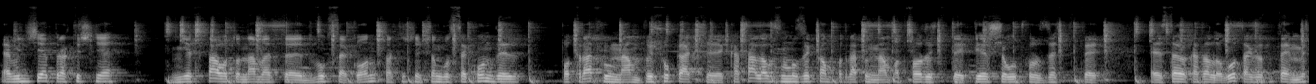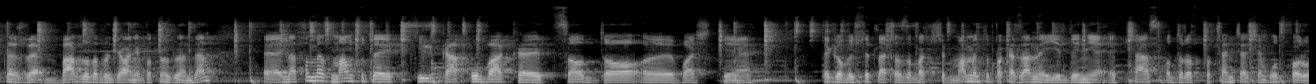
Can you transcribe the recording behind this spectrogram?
Jak widzicie, praktycznie nie trwało to nawet e, dwóch sekund. Praktycznie w ciągu sekundy potrafił nam wyszukać e, katalog z muzyką, potrafił nam otworzyć tutaj pierwszy utwór tutaj, e, z tego katalogu. Także tutaj myślę, że bardzo dobre działanie pod tym względem. E, Natomiast mam tutaj kilka uwag co do właśnie tego wyświetlacza. Zobaczcie, mamy tu pokazany jedynie czas od rozpoczęcia się utworu.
